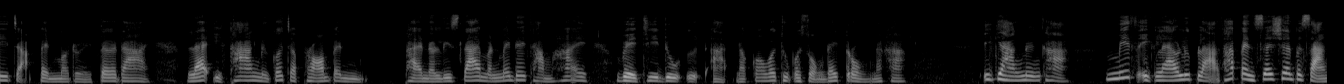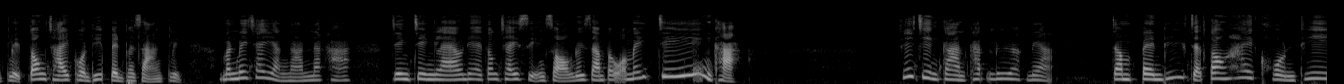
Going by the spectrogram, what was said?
ี่จะเป็นมอดเรเตอร์ได้ และอีกข้างหนึ่งก็จะพร้อมเป็น panelist ได้มันไม่ได้ทำให้เวทีดูอึดอัด แล้วก็วัตถุประสงค์ได้ตรงนะคะ อีกอย่างหนึ่งค่ะ myth อีกแล้วหรือเปล่า ถ้าเป็น session ภาษาอังกฤษต้องใช้คนที่เป็นภาษาอังกฤษ มันไม่ใช่อย่างนั้นนะคะ จริง ๆ แล้วเนี่ยต้องใช้เสียงสองด้วยซ้ำแปลว่าไม่จริงค่ะ ที่จริงการคัดเลือกเนี่ยจำเป็นที่จะต้องให้คนที่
